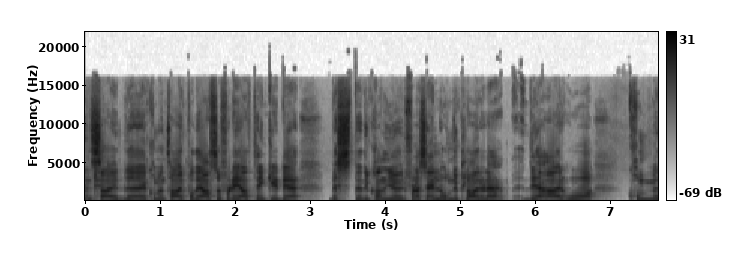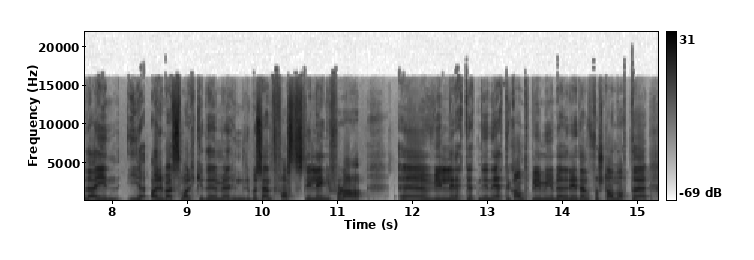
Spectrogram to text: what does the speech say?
inside-kommentar på det? Altså fordi jeg tenker det beste du kan gjøre for deg selv, om du klarer det, det er å komme deg inn i arbeidsmarkedet med 100% fast stilling. For da eh, vil rettighetene dine i etterkant bli mye bedre, i den forstand at eh,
